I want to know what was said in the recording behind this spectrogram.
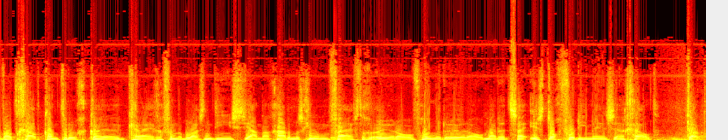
wat geld kan terugkrijgen van de Belastingdienst, ja, dan gaat het misschien om 50 euro of 100 euro. Maar dat is toch voor die mensen een geld. Dat,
